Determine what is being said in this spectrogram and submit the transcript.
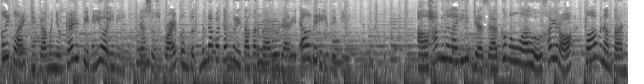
Klik like jika menyukai video ini dan subscribe untuk mendapatkan berita terbaru dari LDI TV. Alhamdulillahi jazakumullahu khairah telah menonton.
